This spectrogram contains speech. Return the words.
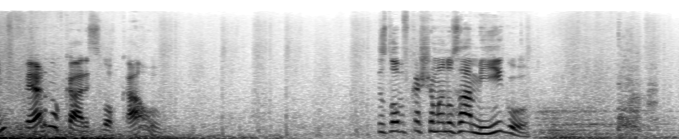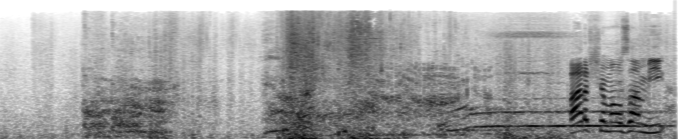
Inferno, cara, esse local. Esses lobos ficam chamando os amigos. Para de chamar os amigos.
